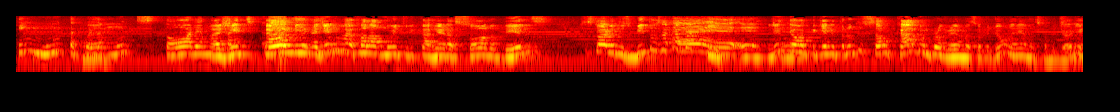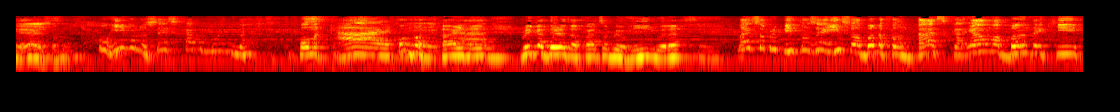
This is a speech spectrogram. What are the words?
Tem muita coisa, muita história, muita A gente coisa cabe, a gente não vai falar muito de carreira solo deles. A história dos Beatles acaba É, aqui. é, é. a gente tem uma pequena introdução, cabe um programa sobre John Lennon, sobre George Harrison. O Ringo não sei se cabe muito, não. Paul McCartney. Paul McCartney, brincadeiras à parte sobre o Ringo, né? Mas sobre Beatles é isso, é uma banda fantástica, é uma banda que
